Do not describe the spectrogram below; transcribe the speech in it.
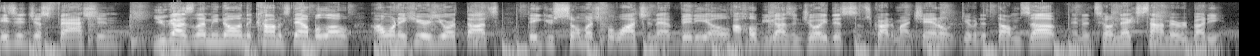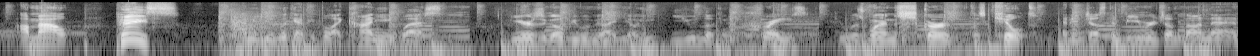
is it just fashion? You guys let me know in the comments down below. I want to hear your thoughts. Thank you so much for watching that video. I hope you guys enjoyed this. Subscribe to my channel, give it a thumbs up. And until next time, everybody, I'm out. Peace. I mean, you look at people like Kanye West. Years ago, people would be like, yo, you, you looking crazy. He was wearing the skirt, this kilt. And then Justin Bieber jumped on that.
